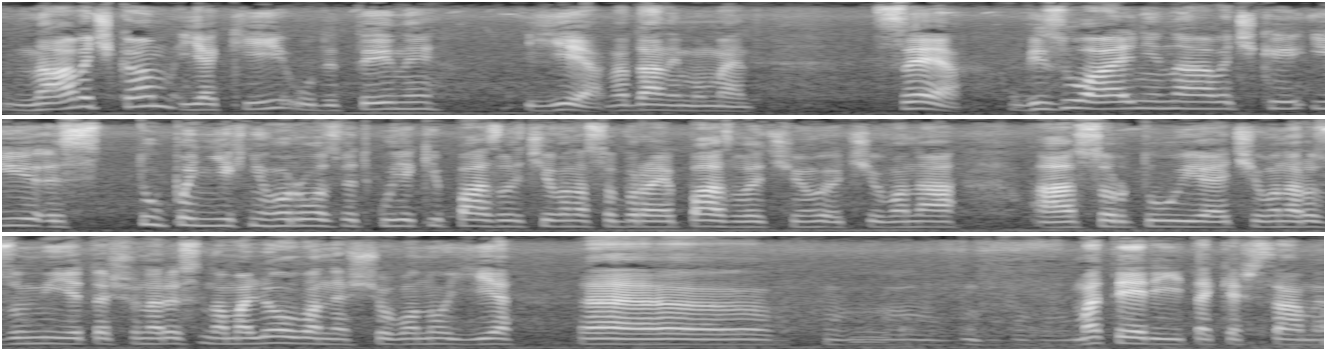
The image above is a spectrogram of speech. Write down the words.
навичкам, які у дитини є на даний момент. Це візуальні навички і ступень їхнього розвитку, які пазли, чи вона собирає пазли, чи, чи вона а, сортує, чи вона розуміє те, що нарис- намальоване, що воно є е, в- матерії таке ж саме.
